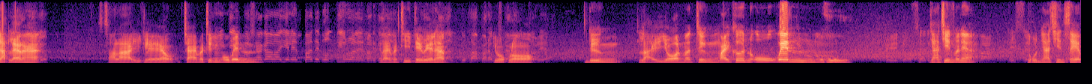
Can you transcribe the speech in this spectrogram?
จัดแล้วนะฮะซาร่าอีกแล้ว จ่ายมาถึงโอเว่นไหลมาที่เตเวสครับ โยกหลอก ดึงไหลย้อนมาถึงไมเคิลโอเว่นโอ้โหยาชินปะเนี่ยโดนยาชินเซฟ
